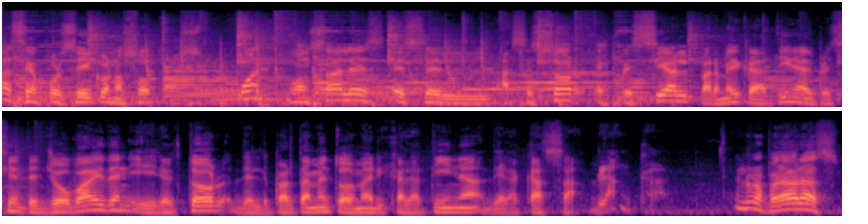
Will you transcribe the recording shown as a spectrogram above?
Gracias por seguir con nosotros. Juan González es el asesor especial para América Latina del presidente Joe Biden y director del Departamento de América Latina de la Casa Blanca. En otras palabras,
